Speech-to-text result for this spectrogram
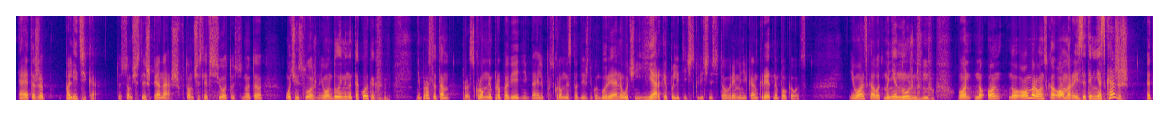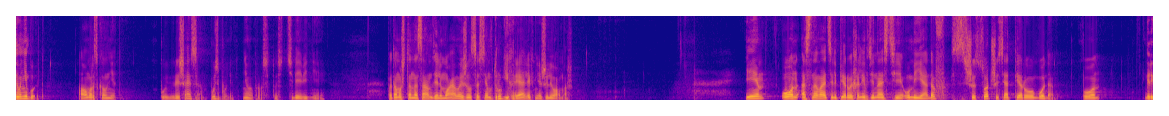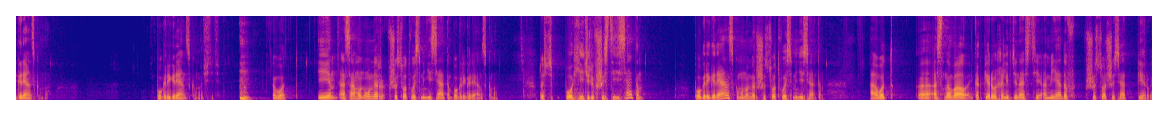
А это же политика. То есть в том числе шпионаж, в том числе все. То есть ну, это очень сложно. И он был именно такой, как не просто там скромный проповедник да, или скромный сподвижник. Он был реально очень яркой политической личностью того времени, конкретным полководцем. И он сказал, вот мне нужно, ну, он, но, он, но Омар, он сказал, Омар, если ты мне скажешь, этого не будет. А Омар сказал, нет, решай сам, пусть будет, не вопрос. То есть тебе виднее. Потому что на самом деле Муавия жил совсем в других реалиях, нежели Омар. И он основатель первый халиф династии Умиядов с 661 года по Григорианскому по Григорианскому учтите. вот. И, а сам он умер в 680 по Григорианскому. То есть по хиджре в 60 по Григорианскому он умер в 680 -м. А вот э, основал, как первый халиф династии Амиядов, в 661.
